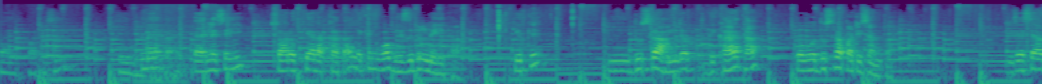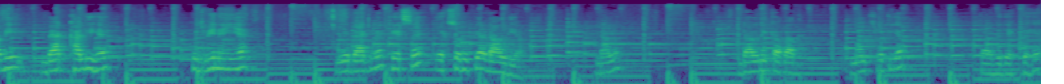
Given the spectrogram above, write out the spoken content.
का पार्टीशन पहले से ही सौ रुपया रखा था, लेकिन वो विजिबल नहीं था। क्योंकि दूसरा, हम जब दिखाया था तो वो दूसरा पार्टीशन था। जैसे अभी बैग खाली है, कुछ भी नहीं है, ये बैग में फिर से एक सौ रुपया डाल दिया। डालो। डालने के बाद मंत्र दिया तो अभी देखते हैं,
